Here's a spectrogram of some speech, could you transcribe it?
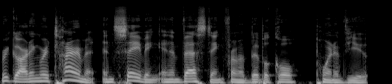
regarding retirement and saving and investing from a biblical point of view.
